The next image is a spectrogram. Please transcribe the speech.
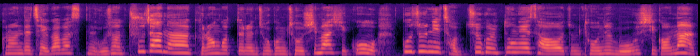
그런데 제가 봤을 때는 우선 투자나 그런 것들은 조금 조심하시고 꾸준히 저축을 통해서 좀 돈을 모으시거나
